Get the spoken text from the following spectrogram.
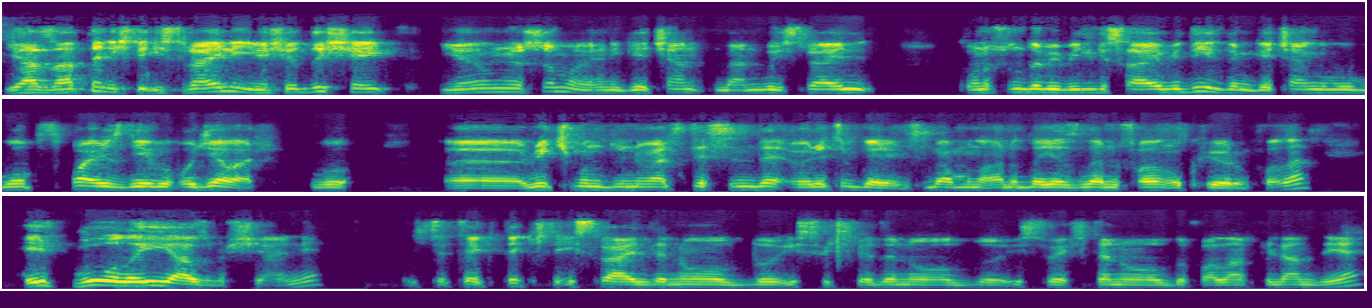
Ya zaten işte İsrail'in yaşadığı şey yanılmıyorsam ama hani geçen ben bu İsrail konusunda bir bilgi sahibi değildim. Geçen gün bu Bob Spires diye bir hoca var. Bu e, Richmond Üniversitesi'nde öğretim görevlisi. Ben bunu arada yazılarını falan okuyorum falan. Herif bu olayı yazmış yani. İşte tek tek işte İsrail'de ne oldu, İsviçre'de ne oldu, İsveç'te ne oldu falan filan diye.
